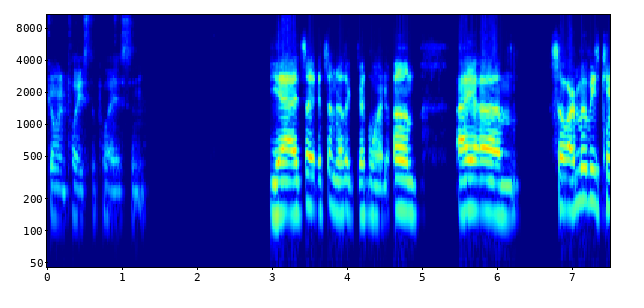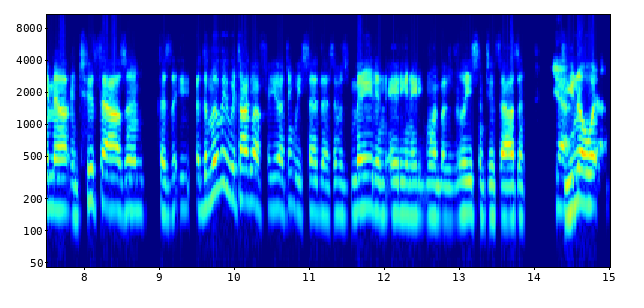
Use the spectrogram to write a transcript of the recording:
going place to place and yeah, it's a it's another good one. Um, I um so our movies came out in 2000 because the the movie we talked about for you, I think we said this. It was made in 80 and 81, but it was released in 2000. Yeah. Do you know what? Yeah.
